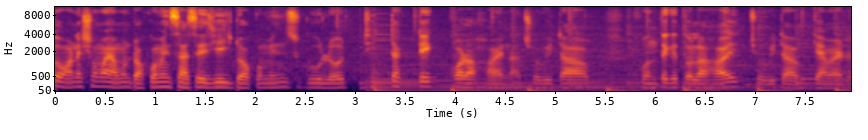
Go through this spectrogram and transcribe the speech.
তো অনেক সময় এমন ডকুমেন্টস আছে যেই ডকুমেন্টসগুলো ঠিকঠাক টেক করা হয় না। ছবিটা ফোন থেকে তোলা হয়, ছবিটা ক্যামেরাটা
